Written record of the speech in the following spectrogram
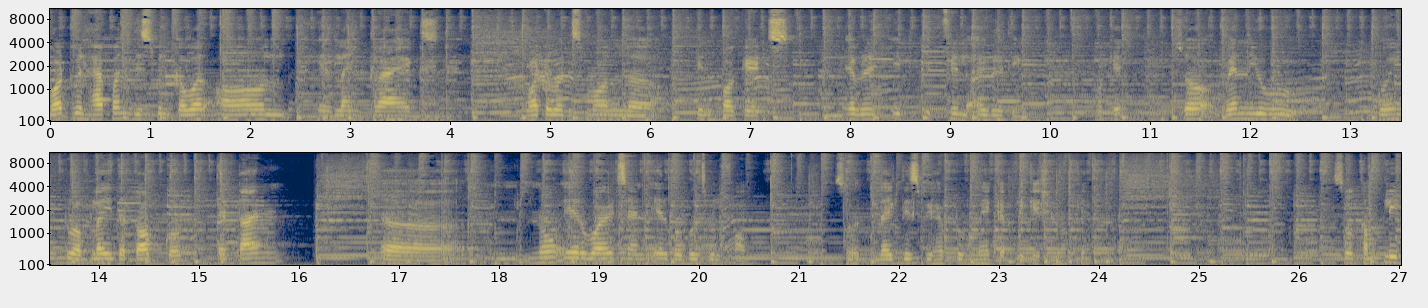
what will happen? This will cover all hairline cracks whatever small uh, pin pockets every it, it fill everything. Okay? So when you going to apply the top coat that time uh, no air voids and air bubbles will form. So like this we have to make application okay? So complete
